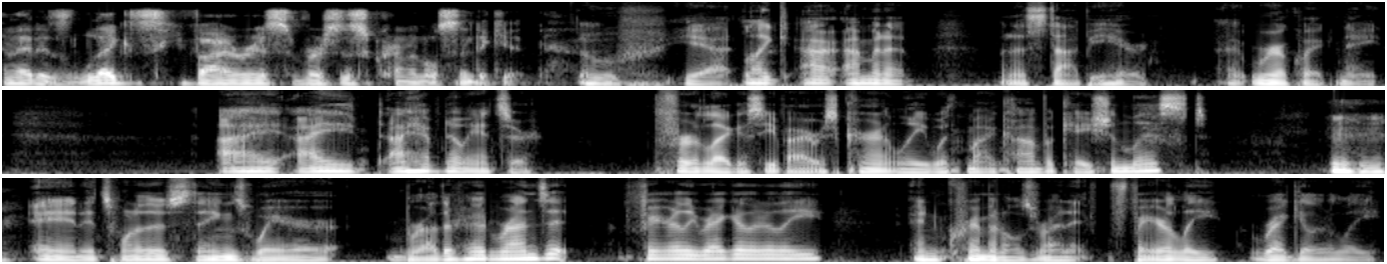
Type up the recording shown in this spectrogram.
and that is Legacy Virus versus Criminal Syndicate. Oof, yeah. Like I, I'm gonna, I'm gonna stop you here, uh, real quick, Nate. I, I, I have no answer for Legacy Virus currently with my convocation list, Mhm. and it's one of those things where Brotherhood runs it fairly regularly, and criminals run it fairly regularly,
